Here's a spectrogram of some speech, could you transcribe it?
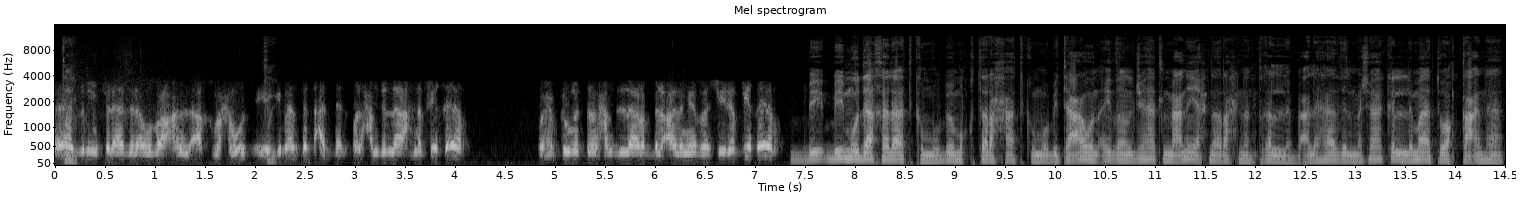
لازم مثل هذه الأوضاع عن الأخ محمود. طيب. يجب أن تتعدل. والحمد لله إحنا في خير. وحكومتنا الحمد لله رب العالمين رشيده في خير. بمداخلاتكم وبمقترحاتكم وبتعاون أيضا الجهات المعنية إحنا راح نتغلب على هذه المشاكل اللي ما أتوقع أنها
